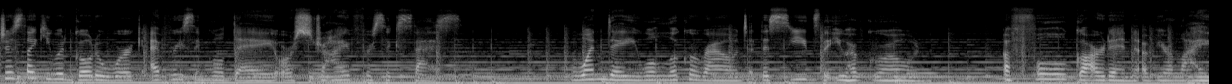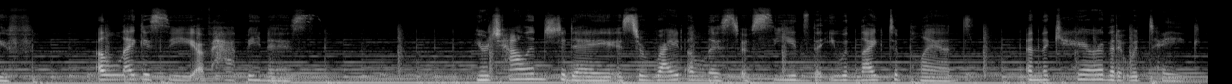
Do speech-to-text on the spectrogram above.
just like you would go to work every single day or strive for success. One day you will look around at the seeds that you have grown, a full garden of your life, a legacy of happiness. Your challenge today is to write a list of seeds that you would like to plant and the care that it would take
